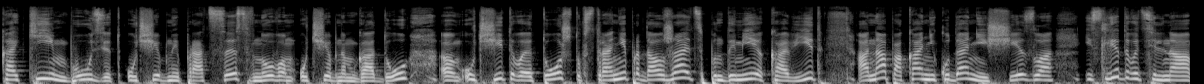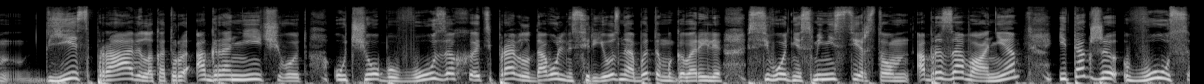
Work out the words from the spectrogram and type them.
каким будет учебный процесс в новом учебном году, э, учитывая то, что в стране продолжается пандемия ковид, она пока никуда не исчезла, и, следовательно, правила, которые ограничивают учебу в вузах. Эти правила довольно серьезные. Об этом мы говорили сегодня с Министерством образования. И также вуз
